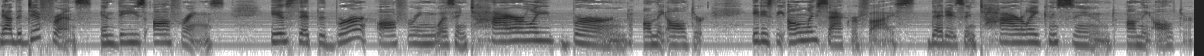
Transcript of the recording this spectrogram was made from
Now, the difference in these offerings is that the burnt offering was entirely burned on the altar. It is the only sacrifice that is entirely consumed on the altar.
